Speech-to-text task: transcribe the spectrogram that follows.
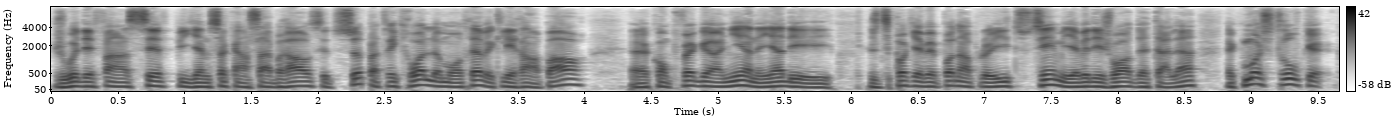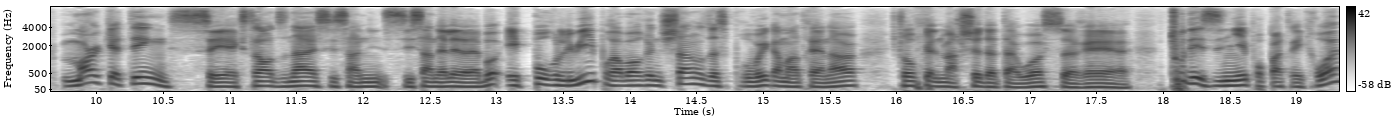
jouer défensif, puis il aime ça quand ça brasse et tout ça. Patrick Roy l'a montré avec les remparts, euh, qu'on pouvait gagner en ayant des... Je dis pas qu'il y avait pas d'employés de soutien, mais il y avait des joueurs de talent. Fait que moi, je trouve que marketing, c'est extraordinaire s'il s'en allait là-bas. Et pour lui, pour avoir une chance de se prouver comme entraîneur, je trouve que le marché d'Ottawa serait euh, tout désigné pour Patrick Roy.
